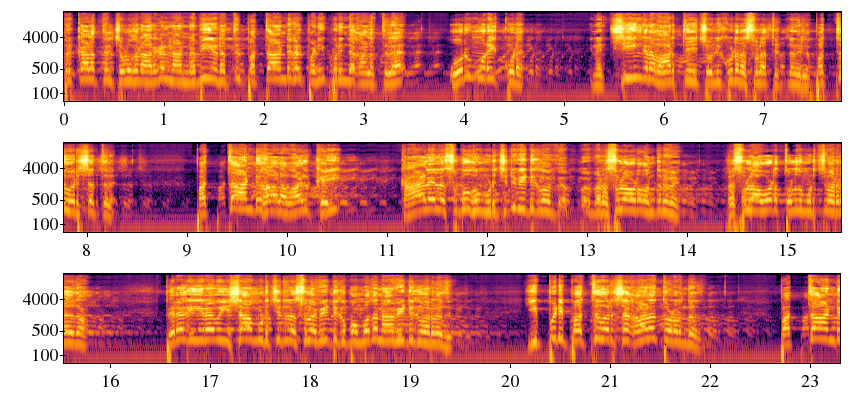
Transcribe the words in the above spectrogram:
பிற்காலத்தில் சொல்கிறார்கள் நான் நபி இடத்தில் பத்து ஆண்டுகள் பணிபுரிந்த காலத்துல ஒரு முறை கூட என்ன சீங்கிற வார்த்தையை சொல்லி கூட ரசூலா திட்டினதில்லை. பத்து வருஷத்துல பத்து ஆண்டு கால வாழ்க்கை காலையில சுபூகம் முடிச்சிட்டு வீட்டுக்கு ரசூலாவோட வந்துடுவேன் ரசூலாவோட தொழுது முடிச்சு வர்றதுதான். பிறகு இரவு இஷா முடிச்சிட்டு ரசூலா வீட்டுக்கு போகும்போது நான் வீட்டுக்கு வர்றது. இப்படி பத்து வருஷ காலம் தொடர்ந்தது. பத்தாண்டு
